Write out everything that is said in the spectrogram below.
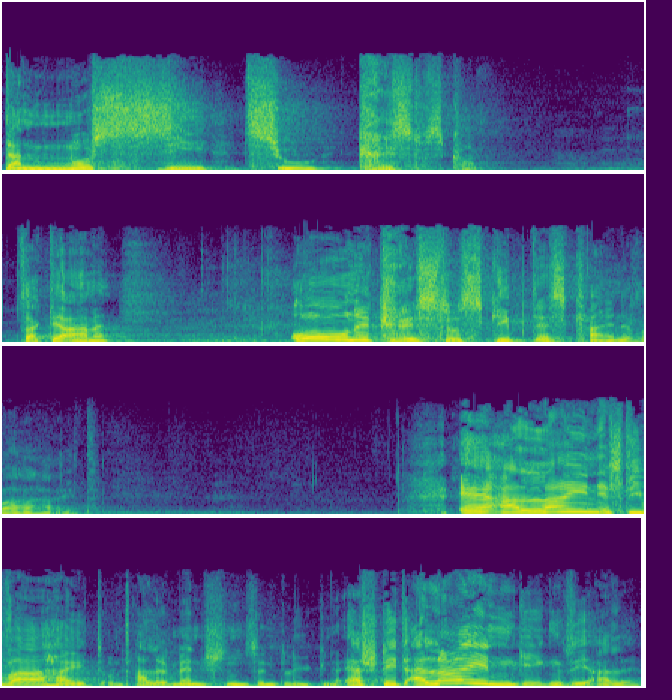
dann muss sie zu Christus kommen. Sagt der Amen? Ohne Christus gibt es keine Wahrheit. Er allein ist die Wahrheit und alle Menschen sind Lügner. Er steht allein gegen sie alle.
